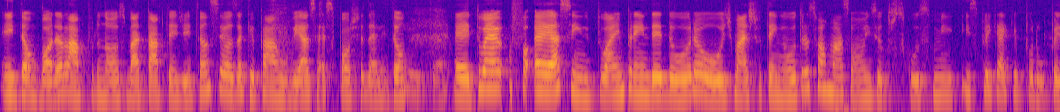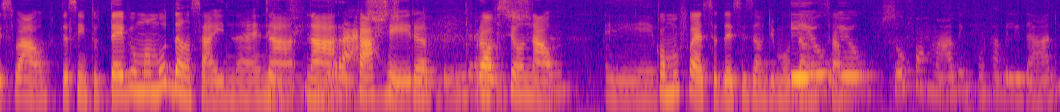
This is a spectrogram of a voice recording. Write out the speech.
Então, bora lá pro nosso bate-papo. Tem gente ansiosa aqui para ouvir as respostas dela. Então, é, tu é, é, assim, tu é empreendedora hoje, mas tu tem outras formações, outros cursos. Me explica aqui pro pessoal. Assim, tu teve uma mudança aí, né, na, na drástica, carreira profissional. É, Como foi essa decisão de mudança? Eu, eu sou formada em contabilidade.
